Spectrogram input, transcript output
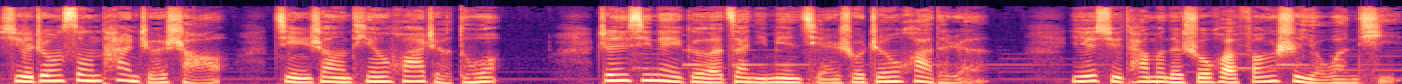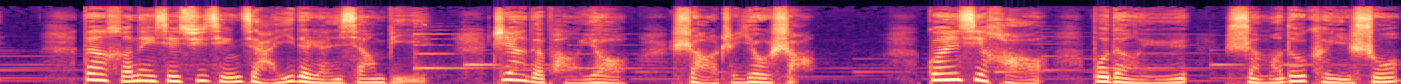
雪中送炭者少。锦上添花者多，珍惜那个在你面前说真话的人。也许他们的说话方式有问题，但和那些虚情假意的人相比，这样的朋友少之又少。关系好不等于什么都可以说，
